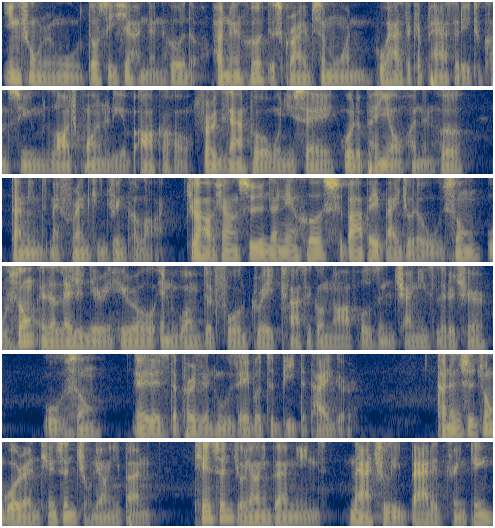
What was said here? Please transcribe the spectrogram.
英雄人物都是一些很能喝的，很能喝 describes someone who has the capacity to consume large quantity of alcohol. For example, when you say 我的朋友很能喝，that means my friend can drink a lot. 就好像是能连喝十八杯白酒的武松。武松 is a legendary hero in one of the four great classical novels in Chinese literature. 武松 it is the person who is able to beat the tiger. 可能是中国人天生酒量一般。天生酒量一般 means naturally bad at drinking.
